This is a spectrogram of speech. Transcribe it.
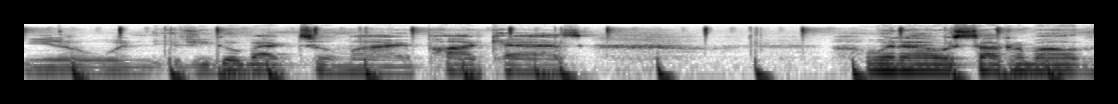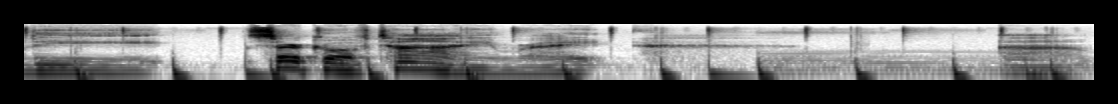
you know, when if you go back to my podcast when I was talking about the circle of time, right? Um,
